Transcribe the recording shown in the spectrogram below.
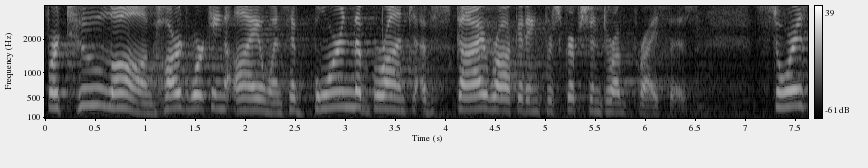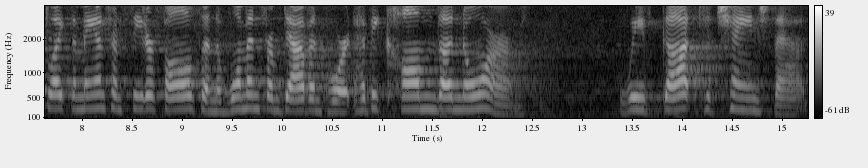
For too long, hardworking Iowans have borne the brunt of skyrocketing prescription drug prices. Stories like the man from Cedar Falls and the woman from Davenport have become the norm. We've got to change that.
